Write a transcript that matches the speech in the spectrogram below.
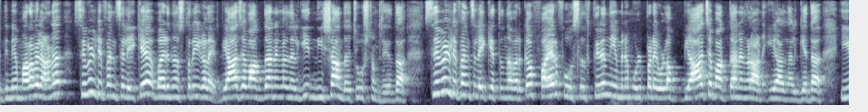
ഇതിന്റെ മറവിലാണ് സിവിൽ ഡിഫൻസിലേക്ക് വരുന്ന സ്ത്രീകളെ വ്യാജ വാഗ്ദാനങ്ങൾ നൽകി നിശാന്ത് ചൂഷണം ചെയ്തത്. സിവിൽ ഡിഫൻസിലേക്ക് എത്തുന്നവർക്ക് ഫയർഫോഴ്സിൽ സ്ഥിര നിയമനം ഉൾപ്പെടെയുള്ള വ്യാജ വാഗ്ദാനങ്ങളാണ് ഇയാൾ നൽകിയത്. ഈ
